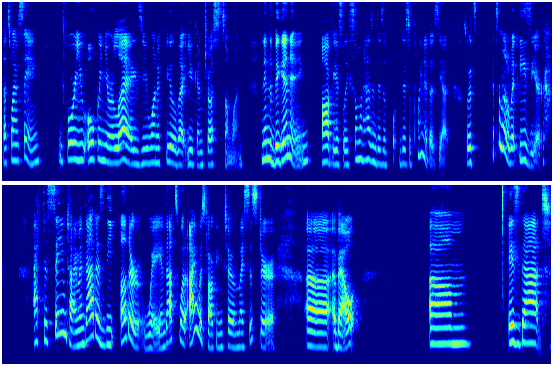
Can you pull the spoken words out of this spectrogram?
that's why i'm saying before you open your legs you want to feel that you can trust someone. And in the beginning obviously someone hasn't disappointed us yet. So it's it's a little bit easier. At the same time and that is the other way and that's what i was talking to my sister uh, about um, is that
